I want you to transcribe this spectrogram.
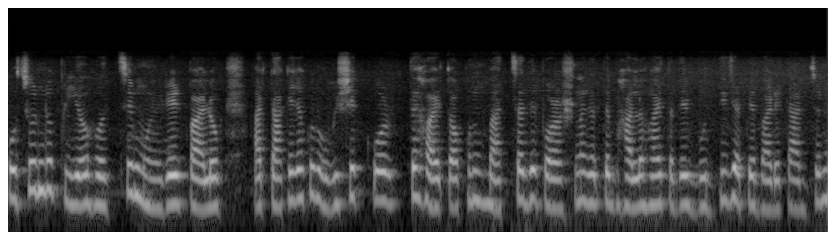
প্রচণ্ড প্রিয় হচ্ছে ময়ূরের পালক। আর তাকে যখন অভিষেক করতে হয়, তখন বাচ্চাদের পড়াশোনা যাতে ভালো হয়, তাদের বুদ্ধি যাতে বাড়ে, তার জন্য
